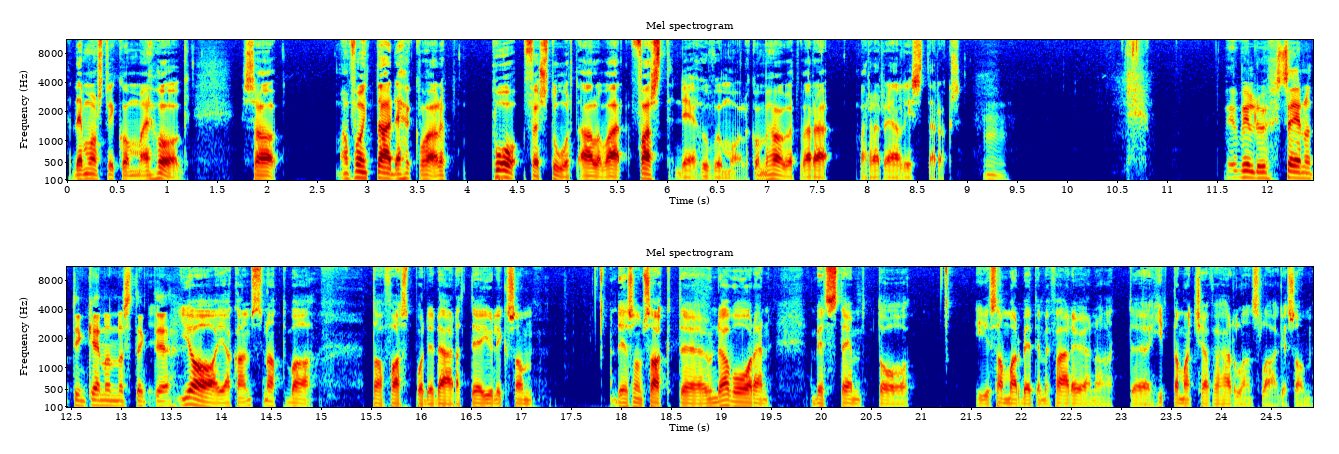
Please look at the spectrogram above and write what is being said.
Det måste vi komma ihåg. Så man får inte ta det här kvalet på för stort allvar fast det är huvudmål. Kom ihåg att vara, vara realister också. Vill du säga någonting Ken, annars tänkte jag Ja, jag kan snabbt bara ta fast på det där att det är ju liksom, det är som sagt eh, under våren bestämt och i samarbete med Färöarna att uh, hitta matcher för herrlandslaget som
